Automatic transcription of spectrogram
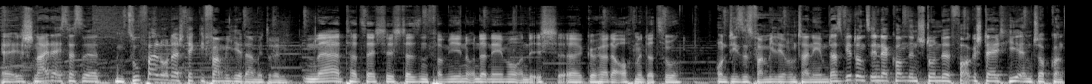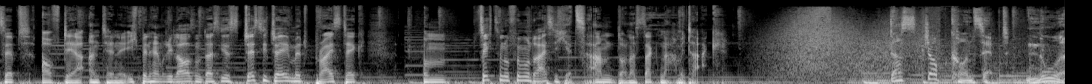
Äh, Schneider, ist das äh, ein Zufall oder steckt die Familie da mit drin? Na, tatsächlich, das ist ein Familienunternehmer und ich äh, gehöre da auch mit dazu. Und dieses Familienunternehmen, das wird uns in der kommenden Stunde vorgestellt hier im Jobkonzept auf der Antenne. Ich bin Henry Lausen und das hier ist Jesse J mit Price Tech um 16.35 Uhr jetzt am Donnerstagnachmittag. Das Jobkonzept nur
